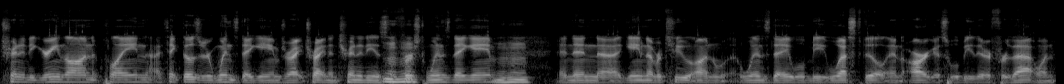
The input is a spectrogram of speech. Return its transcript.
Trinity Greenlawn playing. I think those are Wednesday games, right? Triton and Trinity is the first Wednesday game, and then uh, game number two on Wednesday will be Westville and Argus will be there for that one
